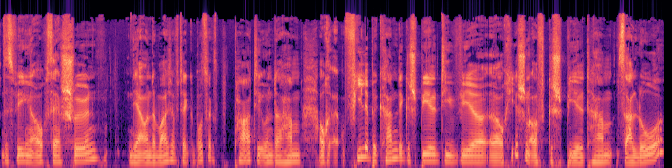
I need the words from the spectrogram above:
Deswegen auch sehr schön. Ja, und da war ich auf der Geburtstagsparty und da haben auch äh, viele Bekannte gespielt, die wir äh, auch hier schon oft gespielt haben. Salo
